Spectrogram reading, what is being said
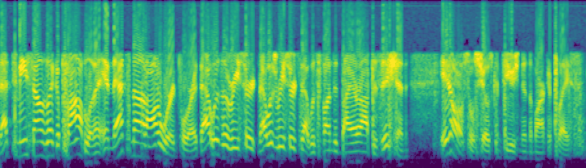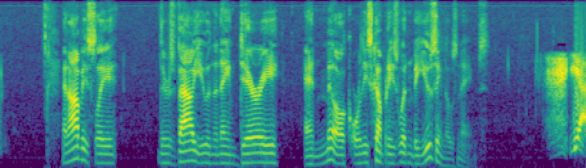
that to me sounds like a problem, and that's not our word for it. That was a research that was research that was funded by our opposition. It also shows confusion in the marketplace. And obviously, there's value in the name dairy and milk, or these companies wouldn't be using those names. Yes,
